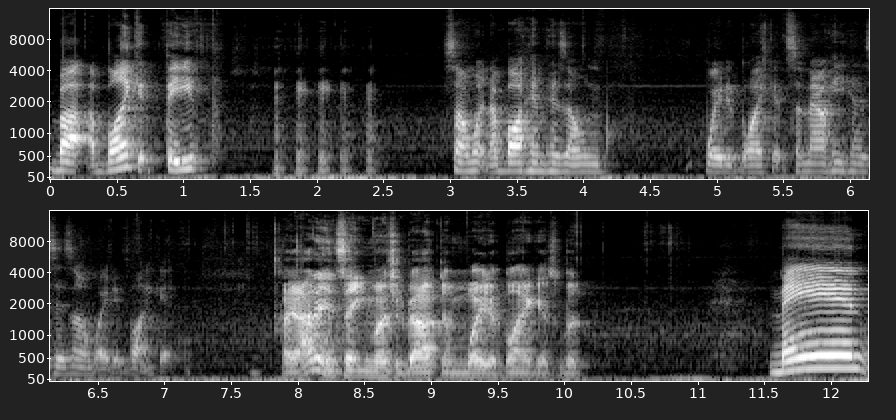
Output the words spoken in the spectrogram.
by a blanket thief. so I went and I bought him his own weighted blanket. So now he has his own weighted blanket. Hey, I didn't think much about them weighted blankets, but Man,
